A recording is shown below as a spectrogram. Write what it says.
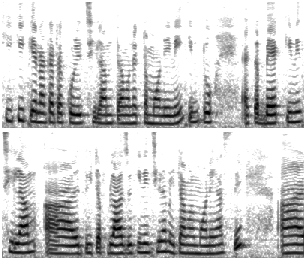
কি কি কেনাকাটা করেছিলাম তেমন একটা মনে নেই, কিন্তু একটা ব্যাগ কিনেছিলাম আর দুইটা প্লাজো কিনেছিলাম, এটা আমার মনে আছে। আর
